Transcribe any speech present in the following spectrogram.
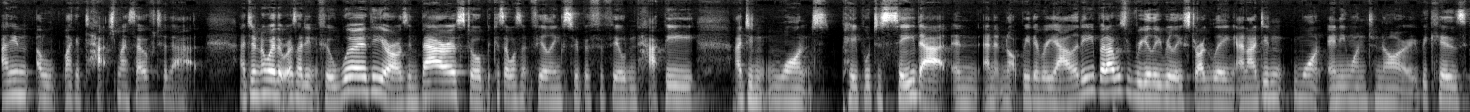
I didn't uh, like attach myself to that. I don't know whether it was I didn't feel worthy or I was embarrassed or because I wasn't feeling super fulfilled and happy. I didn't want people to see that and, and it not be the reality. But I was really, really struggling and I didn't want anyone to know because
